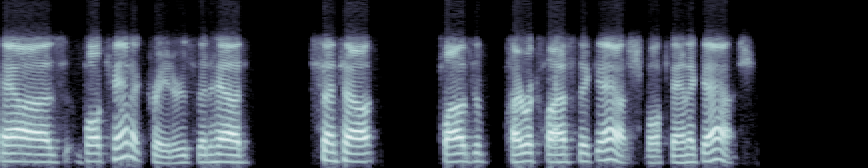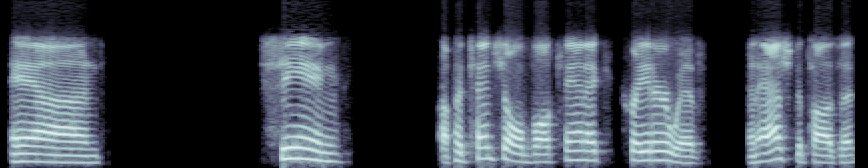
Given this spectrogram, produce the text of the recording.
as volcanic craters that had sent out clouds of pyroclastic ash, volcanic ash. And seeing a potential volcanic crater with an ash deposit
